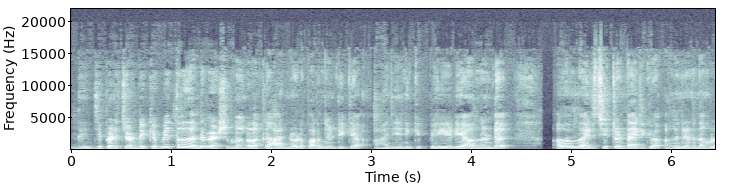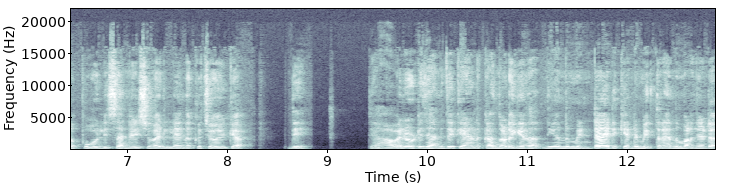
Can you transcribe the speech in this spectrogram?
നെഞ്ചി പഠിച്ചുകൊണ്ടിരിക്കുമ്പോൾ ഇത്ര തന്നെ വിഷമങ്ങളൊക്കെ ആരിനോട് പറഞ്ഞുകൊണ്ടിരിക്കുക ആര്യ എനിക്ക് പേടിയാവുന്നുണ്ട്. അവൻ മരിച്ചിട്ടുണ്ടായിരിക്കും അങ്ങനെയാണ് നമ്മൾ പോലീസ് അന്വേഷിച്ച് വരില്ല എന്നൊക്കെ ചോദിക്കുക ദേ രാവിലെ തൊട്ട് ഞാനിത് കേൾക്കാൻ തുടങ്ങിയതാ. നീ ഒന്നും മിണ്ടായിരിക്കേണ്ട മിത്ര എന്ന് പറഞ്ഞിട്ട്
